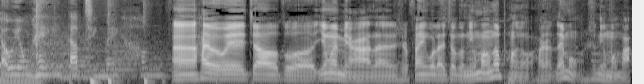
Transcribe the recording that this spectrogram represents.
有勇氣踏前嗯、還有一位叫做英文名啊，但是翻译过来叫做柠檬的朋友，好像 lemon 是柠檬吧？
